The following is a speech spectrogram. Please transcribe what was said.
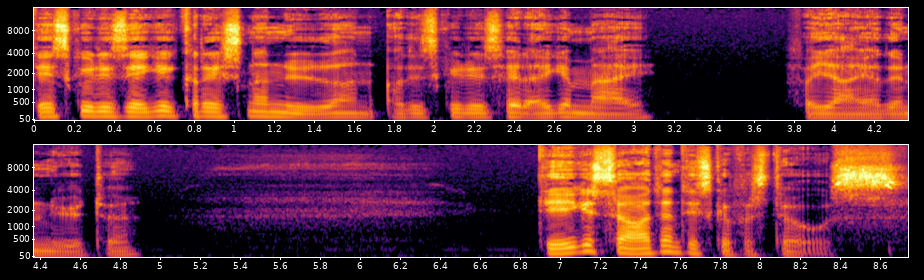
Det skyldes ikke Krishna nyderen, og det skyldes heller ikke mig, for jeg er den nytte. Det er ikke sådan, det skal forstås.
